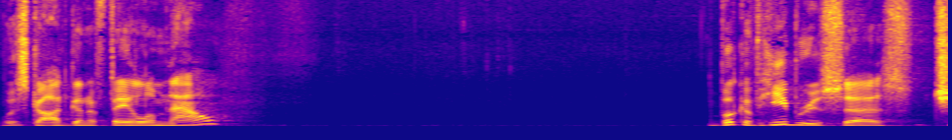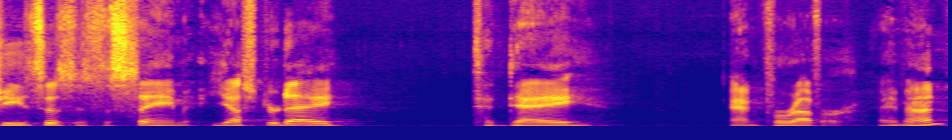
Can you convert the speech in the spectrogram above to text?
Was God going to fail them now? The book of Hebrews says Jesus is the same yesterday, today, and forever. Amen?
